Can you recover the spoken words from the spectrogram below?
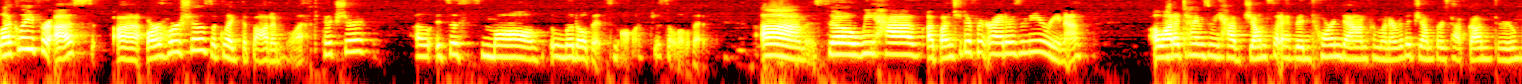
Luckily for us, uh, our horse shows look like the bottom left picture. Oh, it's a small, a little bit smaller, just a little bit. Um, so we have a bunch of different riders in the arena. A lot of times we have jumps that have been torn down from whatever the jumpers have gone through,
